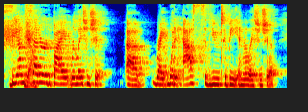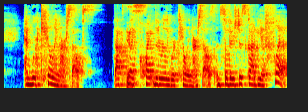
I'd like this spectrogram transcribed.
Be unfettered yeah. by relationship, uh, right? What it asks of you to be in relationship. And we're killing ourselves. That's yes. like quite literally, we're killing ourselves. And so there's just got to be a flip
